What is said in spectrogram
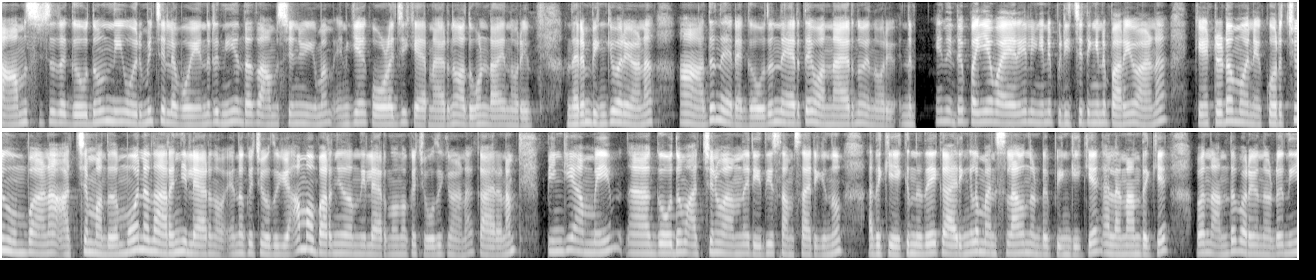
താമസിച്ചത്? ഗൗതം നീ ഒരുമിച്ചല്ലേ പോയി? എന്നിട്ട് നീ എന്താ താമസിച്ചെന്ന് ചോദിക്കുമ്പം എനിക്ക് കോളേജിൽ കയറണമായിരുന്നു അതുകൊണ്ടായെന്ന് പറയും. അന്നേരം പിങ്കി പറയുവാണ് ആ അത് നേരെ ഗൗതം നേരത്തെ വന്നായിരുന്നു എന്ന് പറയും. എന്നിട്ട് എന്നിട്ട് പയ്യെ വയറിൽ ഇങ്ങനെ പിടിച്ചിട്ട് ഇങ്ങനെ പറയുവാണ് കേട്ടിടോ മോനെ കുറച്ച് മുമ്പാണ് അച്ഛൻ വന്നത്. മോൻ അത് അറിഞ്ഞില്ലായിരുന്നോ? എന്നൊക്കെ ചോദിക്കുക. അമ്മ പറഞ്ഞു തന്നില്ലായിരുന്നോ എന്നൊക്കെ ചോദിക്കുവാണ് കാരണം പിങ്കി അമ്മയും ഗൗതം അച്ഛനും വന്ന രീതിയിൽ സംസാരിക്കുന്നു. അത് കേൾക്കുന്നതേ കാര്യങ്ങൾ മനസ്സിലാവുന്നുണ്ട് പിങ്കിക്ക് അല്ല നന്ദയ്ക്ക്. അപ്പോൾ നന്ദ പറയുന്നുണ്ട് നീ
